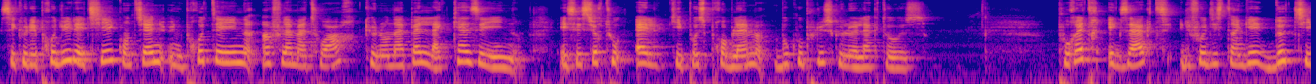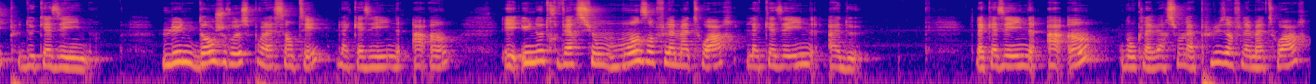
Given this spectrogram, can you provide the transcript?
c'est que les produits laitiers contiennent une protéine inflammatoire que l'on appelle la caséine, et c'est surtout elle qui pose problème beaucoup plus que le lactose. Pour être exact, il faut distinguer deux types de caséine. L'une dangereuse pour la santé, la caséine A1, et une autre version moins inflammatoire, la caséine A2. La caséine A1, donc la version la plus inflammatoire,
